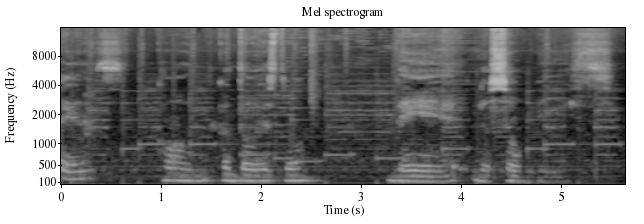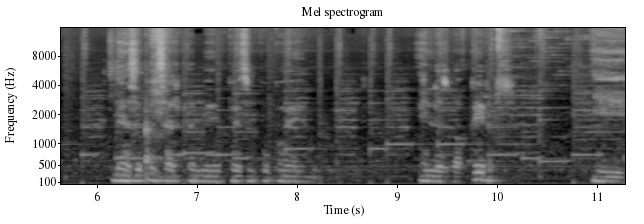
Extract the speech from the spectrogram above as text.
es, con, con, todo esto de los zombies, me hace pensar también pues un poco en, en los vampiros y,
